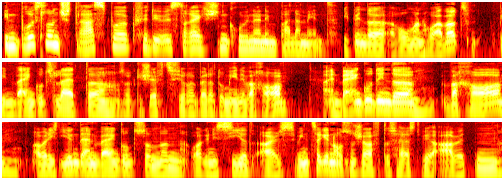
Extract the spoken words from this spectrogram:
in Brüssel und Straßburg für die österreichischen Grünen im Parlament. Ich bin der Roman Horvath, bin Weingutsleiter, also Geschäftsführer bei der Domäne Wachau ein Weingut in der Wachau, aber nicht irgendein Weingut, sondern organisiert als Winzergenossenschaft. Das heißt, wir arbeiten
